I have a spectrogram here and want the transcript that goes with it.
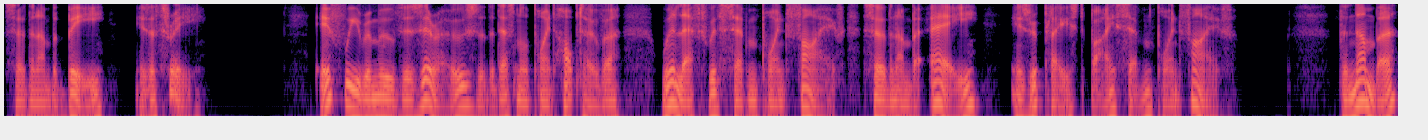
so the number b is a 3. If we remove the zeros that the decimal point hopped over, we're left with 7.5, so the number a is replaced by 7.5. The number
